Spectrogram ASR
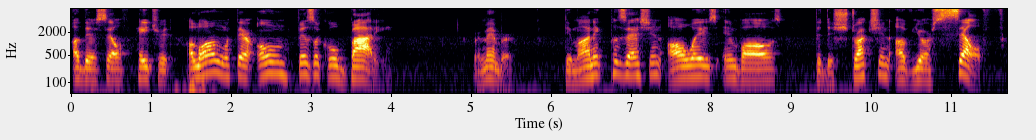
of their self hatred, along with their own physical body. Remember, demonic possession always involves the destruction of yourself.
